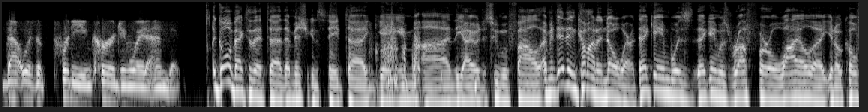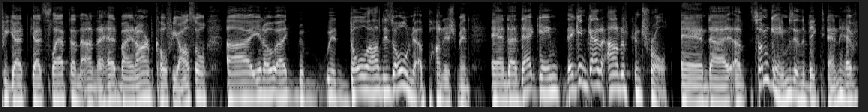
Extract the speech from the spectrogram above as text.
that was a pretty encouraging way to end it. Going back to that uh, that Michigan State uh, game uh, the Ayo Dosunmu foul, I mean that didn't come out of nowhere. That game was that game was rough for a while. Uh, you know, Kofi got got slapped on on the head by an arm. Kofi also, uh, you know, uh, dole out his own uh, punishment, and that game that game got out of control. And some games in the Big Ten have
